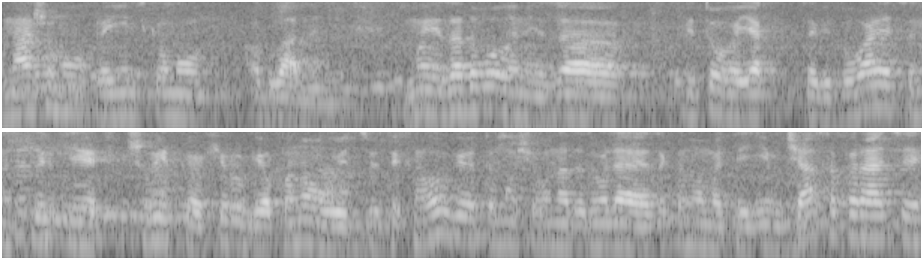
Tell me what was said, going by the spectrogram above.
в нашому українському обладнанні. Ми задоволені за від того, як це відбувається, наскільки швидко хірурги опановують цю технологію, тому що вона дозволяє зекономити їм час операції,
